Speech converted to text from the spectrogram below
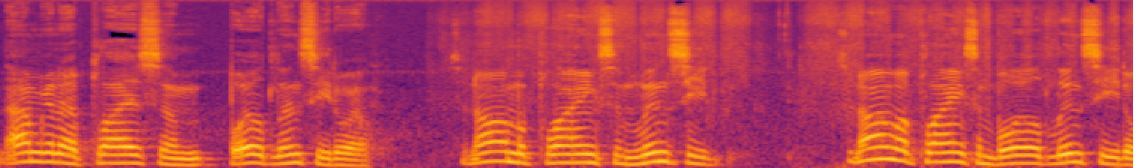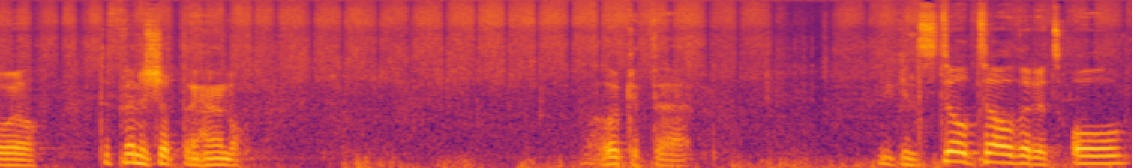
Now I'm going to apply some boiled linseed oil. So now I'm applying some linseed. So now I'm applying some boiled linseed oil to finish up the handle. Look at that. You can still tell that it's old.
